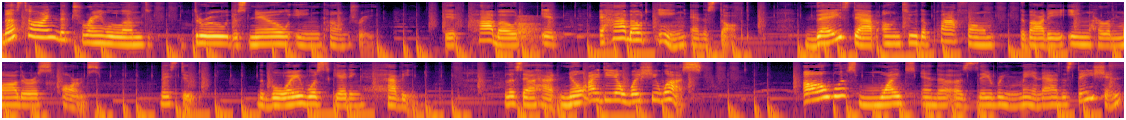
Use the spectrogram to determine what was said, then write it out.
This time, the train lumped through the snow in country. It hobbled it, it hobbled in and stopped. They stepped onto the platform, the body in her mother's arms. They stood. The boy was getting heavy. Lisa had no idea where she was. All was white, and as they remained at the station,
